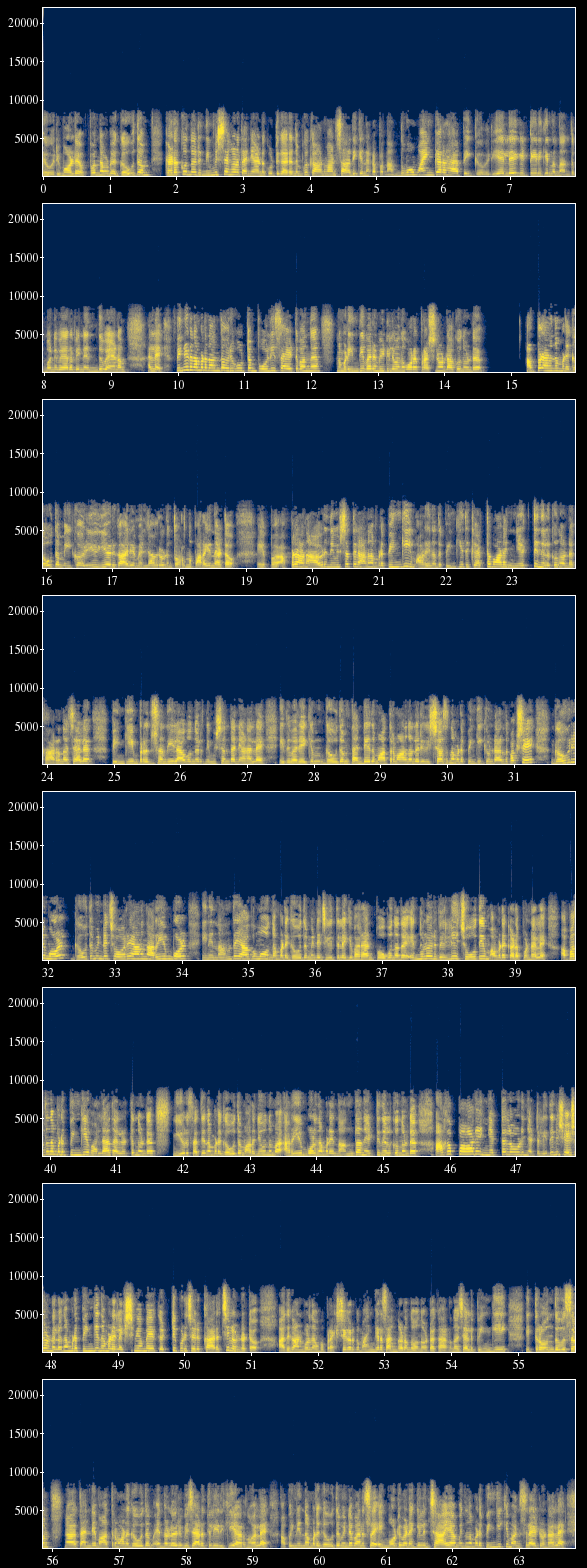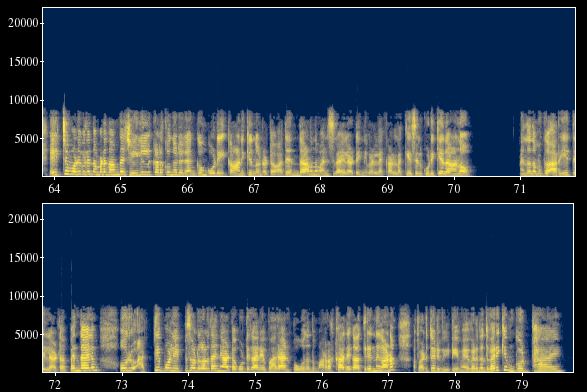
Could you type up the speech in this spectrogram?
ഗൗരിമോളുടെ ഒപ്പം നമ്മുടെ ഗൗതം കിടക്കുന്ന ഒരു നിമിഷങ്ങൾ തന്നെയാണ് കൂട്ടുകാരെ നമുക്ക് കാണുവാൻ സാധിക്കുന്നുണ്ട്. അപ്പൊ നന്ദുമോൻ ഭയങ്കര ഹാപ്പി. ഗൗരിയല്ലേ കിട്ടിയിരിക്കുന്ന നന്ദുമോന് വേറെ പിന്നെ എന്ത് വേണം? അല്ലെ? പിന്നീട് നമ്മുടെ നന്ദ ഒരു കൂട്ടം പോലീസായിട്ട് വന്ന് നമ്മുടെ ഇന്ത്യവരം വീട്ടിൽ വന്ന് കുറെ പ്രശ്നം ഉണ്ടാക്കുന്നുണ്ട്. അപ്പോഴാണ് നമ്മുടെ ഗൗതം ഈ ഈ- ഒരു കാര്യം എല്ലാവരോടും തുറന്ന് പറയുന്നത് കേട്ടോ. ഇപ്പൊ അപ്പോഴാണ് ആ ഒരു നിമിഷത്തിലാണ് നമ്മുടെ പിങ്കിയും അറിയുന്നത്. പിങ്കി ഇത് കേട്ടപാടെ ഞെട്ടി നിൽക്കുന്നുണ്ട്. കാരണം എന്ന് വെച്ചാൽ പിങ്കിയും പ്രതിസന്ധിയിലാകുന്ന ഒരു നിമിഷം തന്നെയാണ് അല്ലെ ഇതുവരേക്കും ഗൗതം തന്റേത് മാത്രമാണെന്നുള്ള ഒരു വിശ്വാസം നമ്മുടെ പിങ്കിക്ക് ഉണ്ടായിരുന്നു. പക്ഷേ ഗൗരിമോൾ ഗൗതമിന്റെ ചോരയാണെന്ന് അറിയുമ്പോൾ ഇനി നന്ദയാകുമോ നമ്മുടെ ഗൗതമിന്റെ ജീവിതത്തിലേക്ക് വരാൻ പോകുന്നത് എന്നുള്ള ഒരു വലിയ ചോദ്യം അവിടെ കിടപ്പുണ്ട് അല്ലെ? അപ്പൊ അത് നമ്മുടെ പിങ്കിയെ വല്ലാതെ അലട്ടുന്നുണ്ട്. ഈ ഒരു സത്യം നമ്മുടെ ഗൗതം അറിഞ്ഞു എന്ന് അറിയുമ്പോൾ നമ്മുടെ നന്ദ നെട്ടി നിൽക്കുന്നുണ്ട്. അകപ്പാട് ഞെട്ടലോട് ഞെട്ടൽ. ഇതിന് ശേഷം ഉണ്ടല്ലോ നമ്മുടെ പിങ്കി നമ്മുടെ ലക്ഷ്മി അമ്മയെ കെട്ടിപ്പിടിച്ച ഒരു കരച്ചിലുണ്ട് കേട്ടോ. അത് കാണുമ്പോൾ നമുക്ക് പ്രേക്ഷകർക്ക് ഭയങ്കര സങ്കടം തോന്നും കേട്ടോ. കാരണം എന്ന് വെച്ചാൽ പിങ്കി ഇത്രയും ദിവസം തന്റെ മാത്രമാണ് ഗൗതം എന്നുള്ള ഒരു വിചാരത്തിൽ ഇരിക്കുകയായിരുന്നു അല്ലെ? അപ്പൊ ഇനി നമ്മുടെ ഗൗതമിന്റെ മനസ്സ് എങ്ങോട്ട് വേണമെങ്കിലും ചായാം എന്ന് നമ്മുടെ പിങ്കിക്ക് മനസ്സിലായിട്ടുണ്ട് അല്ലെ? ഏറ്റവും ഒടുവിൽ നമ്മുടെ നന്ദ ജയിലിൽ കിടക്കുന്ന ഒരു രംഗം കൂടി കാണിക്കുന്നുണ്ട് കേട്ടോ. അതെന്താണെന്ന് മനസ്സിലായില്ല കേട്ടോ. ഇനി വെള്ള കള്ളക്കേസിൽ കുടിക്കിയതാണോ? എന്ന് നമുക്ക് അറിയത്തില്ല കേട്ടോ. അപ്പൊ എന്തായാലും ഒരു അടിപൊളി എപ്പിസോഡുകൾ തന്നെ കേട്ടോ കൂട്ടുകാരെ വരാൻ പോകുന്നത്. മറക്കാതെ കാത്തിരുന്ന് കാണാം. അപ്പൊ അടുത്തൊരു വീഡിയോ വരുന്നത് വരയ്ക്കും. Good bye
